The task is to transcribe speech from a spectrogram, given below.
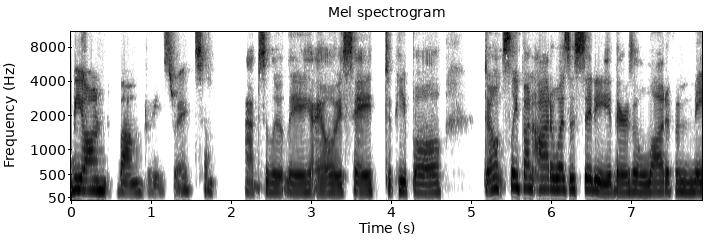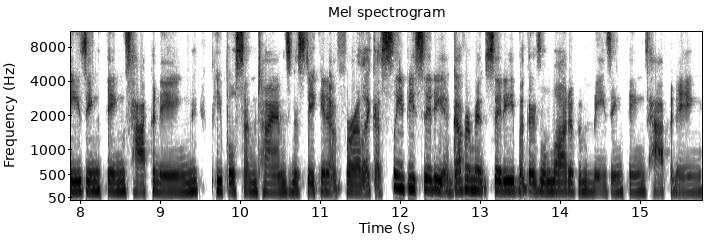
beyond boundaries, right? So, absolutely. I always say to people, don't sleep on Ottawa as a city. There's a lot of amazing things happening. People sometimes mistaken it for like a sleepy city, a government city, but there's a lot of amazing things happening.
